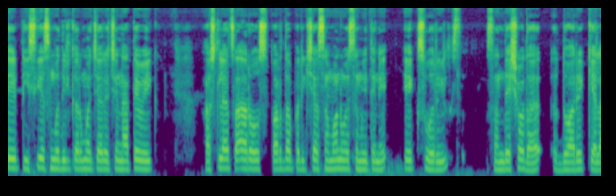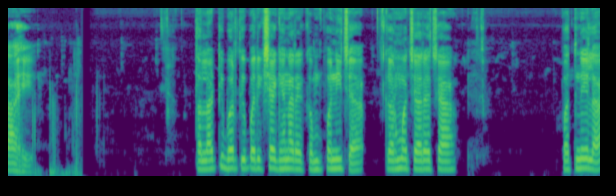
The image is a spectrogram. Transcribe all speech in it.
ते टी सी एसमधील कर्मचाऱ्याचे नातेवाईक असल्याचा आरोप स्पर्धा परीक्षा समन्वय समितीने एक्सवरील संदेशाद्वारे केला आहे. तलाठी भरती परीक्षा घेणाऱ्या कंपनीच्या कर्मचाऱ्याच्या पत्नीला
